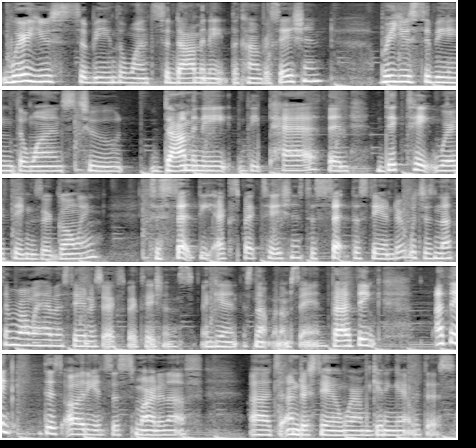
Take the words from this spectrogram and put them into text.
We're used to being the ones to dominate the conversation. We're used to being the ones to dominate the path and dictate where things are going, to set the expectations, to set the standard, which is nothing wrong with having standards or expectations. Again, it's not what I'm saying. But I think I think this audience is smart enough uh, to understand where I'm getting at with this.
